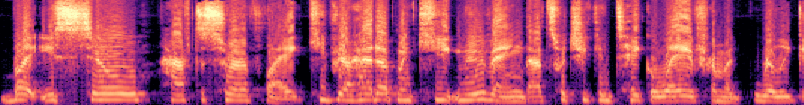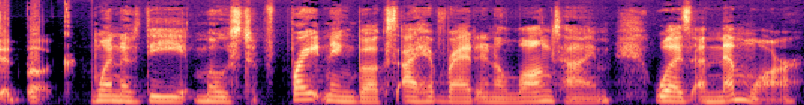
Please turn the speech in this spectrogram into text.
but you still have to sort of like keep your head up and keep moving. That's what you can take away from a really good book. One of the most frightening books I have read in a long time was a memoir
